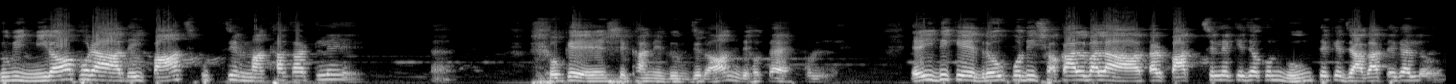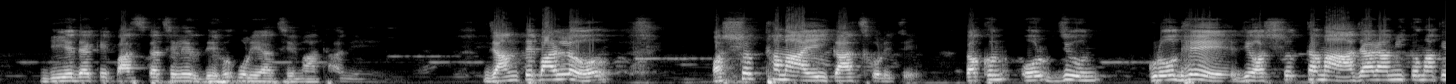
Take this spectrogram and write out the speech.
তুমি নিরপরাধ এই পাঁচ পুত্রের মাথা কাটলে? শোকে সেখানে দুর্যোধন দেহ ত্যাগ করলে এইদিকে দ্রৌপদী সকালবেলা তার পাঁচ ছেলেকে যখন ঘুম থেকে জাগাতে গেল, গিয়ে দেখে পাঁচটা ছেলের দেহ পড়ে আছে মাথা নেই জানতে পারল, অশ্বত্থামা এই কাজ করেছে। তখন অর্জুন ক্রোধে যে অশ্বত্থামা, আজ আর আমি তোমাকে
